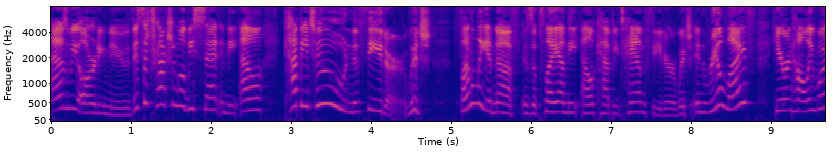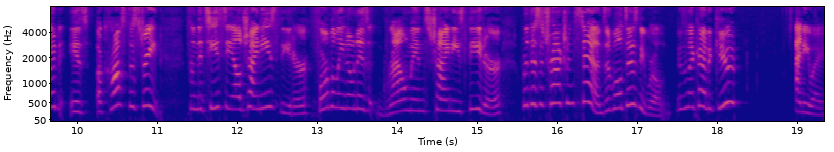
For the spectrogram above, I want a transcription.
As we already knew, this attraction will be set in the El CapiTOON Theater, which, funnily enough, is a play on the El Capitan Theater, which in real life, here in Hollywood, is across the street from the TCL Chinese Theater, formerly known as Grauman's Chinese Theater, where this attraction stands at Walt Disney World. Isn't that kind of cute? Anyway,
